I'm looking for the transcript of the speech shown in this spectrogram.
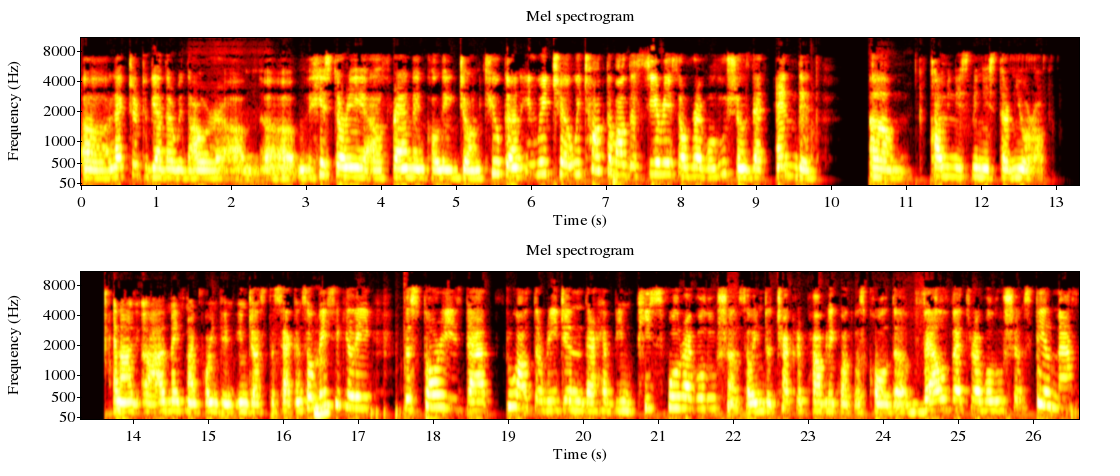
a lecture together with our um, uh, history uh, friend and colleague John Kugan, in which uh, we talked about the series of revolutions that ended um, communist in Eastern Europe and I, will make my point in, in just a second. So mm-hmm. basically, the story is that throughout the region there have been peaceful revolutions. So in the Czech Republic, what was called the Velvet Revolution, still mass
